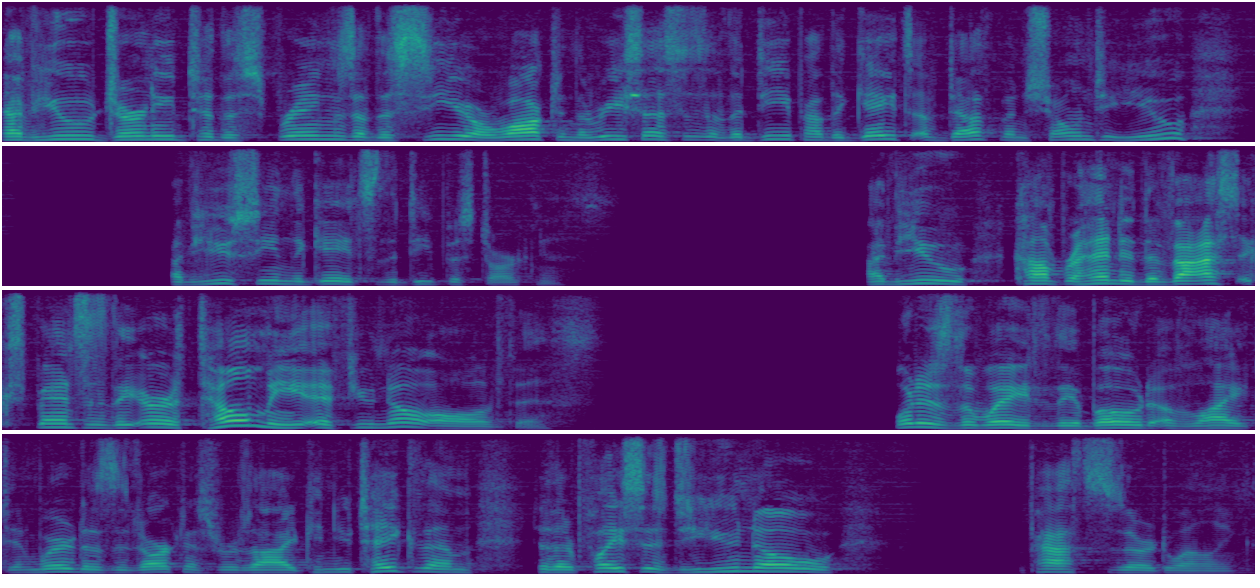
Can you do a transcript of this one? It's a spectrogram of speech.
Have you journeyed to the springs of the sea or walked in the recesses of the deep? Have the gates of death been shown to you? Have you seen the gates of the deepest darkness? Have you comprehended the vast expanses of the earth? Tell me if you know all of this. What is the way to the abode of light, and where does the darkness reside? Can you take them to their places? Do you know the paths to their dwellings?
